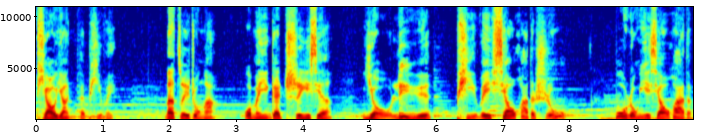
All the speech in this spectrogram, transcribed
调养你的脾胃。那最终啊，我们应该吃一些有利于脾胃消化的食物，不容易消化的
